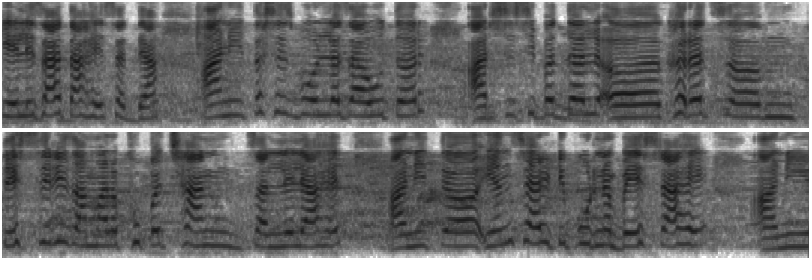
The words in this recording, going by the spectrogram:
केले जात आहे सध्या. आणि तसेच बोललं जाऊ तर आर सी सीबद्दल खरंच टेस्ट सिरीज आम्हाला खूपच छान चाललेल्या आहेत. आणि एन सी आर टी पूर्ण बेस्ड आहे आणि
